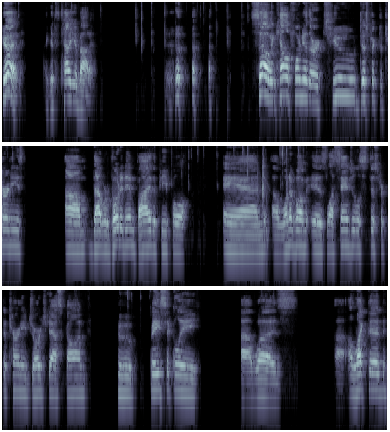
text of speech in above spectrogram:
Good. I get to tell you about it. so, in California, there are two district attorneys um, that were voted in by the people and uh, one of them is Los Angeles District Attorney George Gascon, who basically uh, was uh, elected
